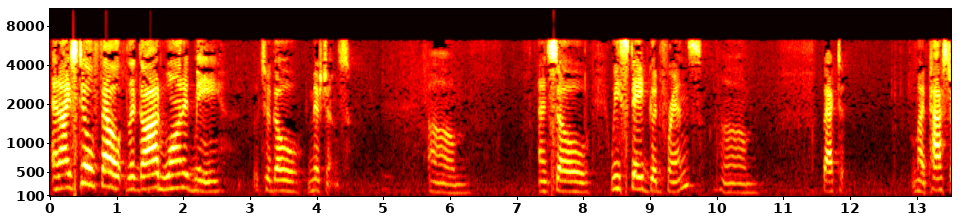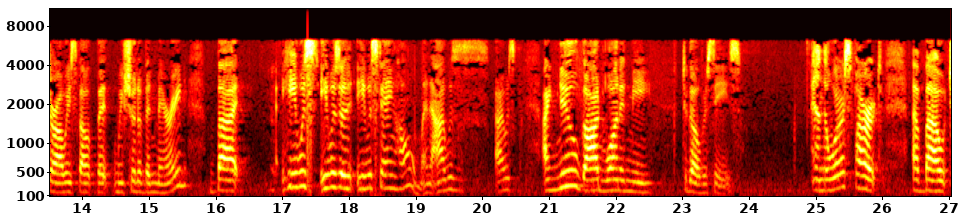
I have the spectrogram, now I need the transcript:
And I still felt that God wanted me to go missions. Um, and so we stayed good friends. Um, in fact, my pastor always felt that we should have been married, but he was he was a, he was staying home, and I was I was I knew God wanted me to go overseas. And the worst part about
